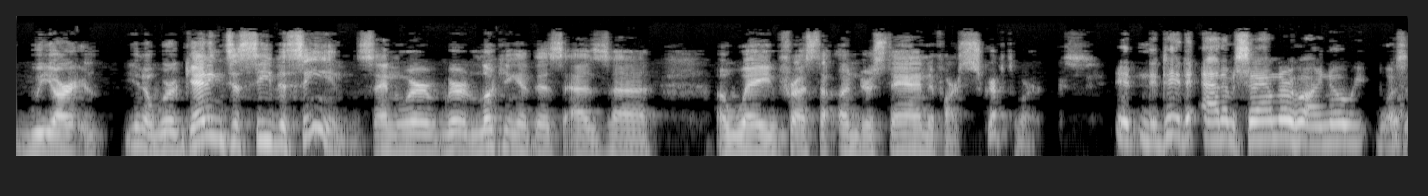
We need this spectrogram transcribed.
we are you know we're getting to see the scenes and we're we're looking at this as a, a way for us to understand if our script works. It, did adam sandler who i know was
